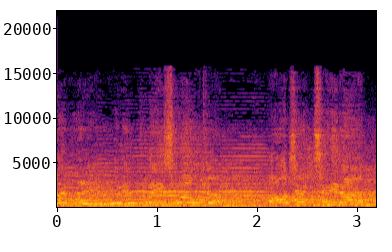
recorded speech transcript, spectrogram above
Will you please welcome Argentina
